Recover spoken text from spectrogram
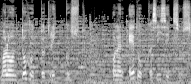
ma loon tohutut rikkust. olen edukas isiksus.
